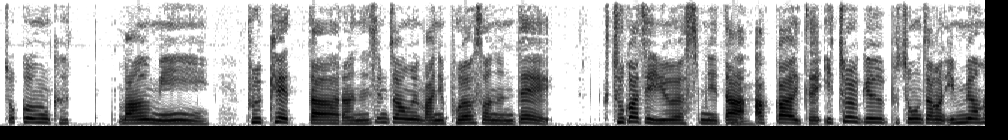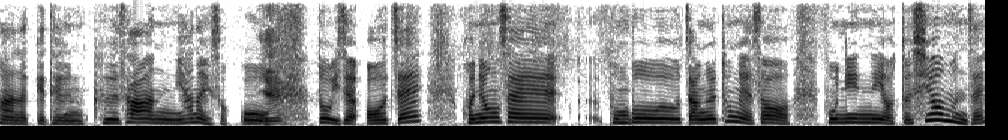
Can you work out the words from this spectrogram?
조금 그 마음이 불쾌했다라는 심정을 많이 보였었는데 두 가지 이유였습니다. 네. 아까 이제 이철규 부총장을 임명하게 된 그 사안이 하나 있었고 예. 또 이제 어제 권영세 본부장을 통해서 본인이 어떤 시험 문제를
